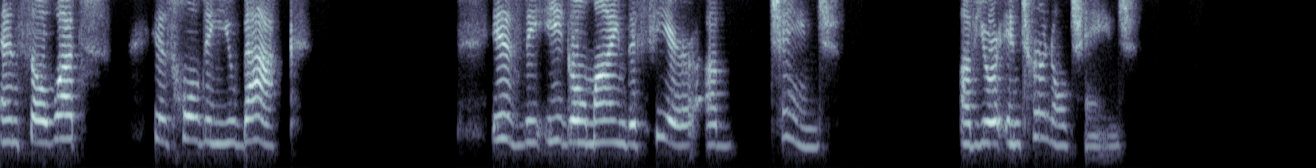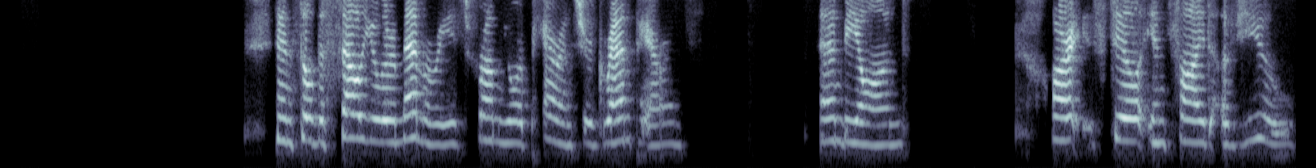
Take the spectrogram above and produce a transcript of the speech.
And so, what is holding you back is the ego mind, the fear of change, of your internal change. And so, the cellular memories from your parents, your grandparents, and beyond are still inside of you.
